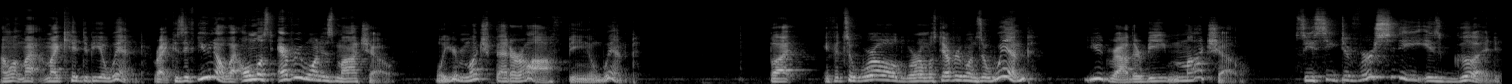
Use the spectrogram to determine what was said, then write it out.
I want my, my kid to be a wimp, right? Because if you know what almost everyone is macho, well, you're much better off being a wimp. But if it's a world where almost everyone's a wimp, you'd rather be macho. So you see, diversity is good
